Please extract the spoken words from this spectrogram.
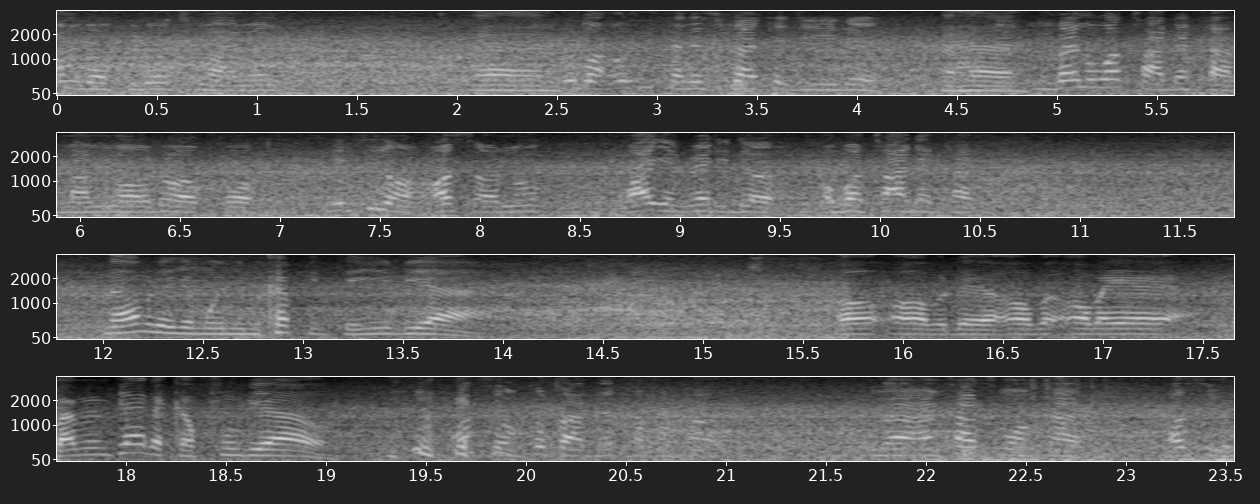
I'm going to go to my man. eh What's this? And the strategy there. aha When what are the car, man, no, no, or it's no, also, no, why you ready to, or what are the car? na amre je monyim carpenter yi bia o o de o o ba ye ba me pia de kafu bia o What's your photo at the car, papa? No, and touch more car. What's your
